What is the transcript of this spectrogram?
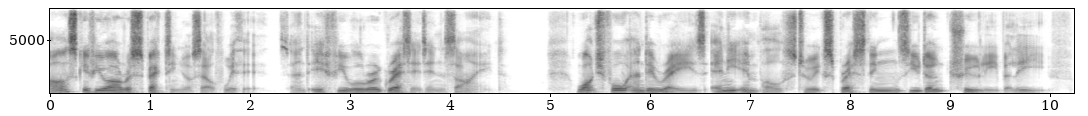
ask if you are respecting yourself with it, and if you will regret it inside. Watch for and erase any impulse to express things you don't truly believe.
